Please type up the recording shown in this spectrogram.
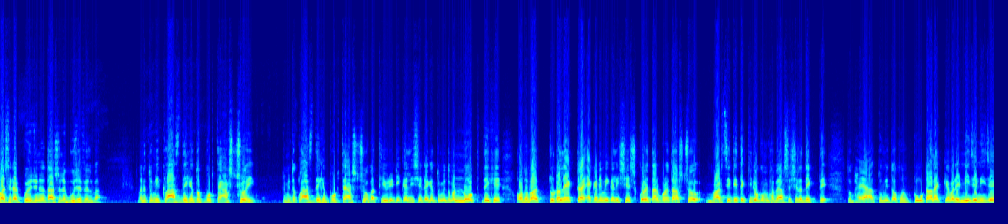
বা সেটার প্রয়োজনীয়তা আসলে বুঝে ফেলবা। মানে তুমি ক্লাস দেখে তো পড়তে আসছোই। তুমি তো ক্লাস দেখে পড়তে আসছো বা থিওরিটিক্যালি সেটাকে তুমি তোমার নোট দেখে অথবা টোটালি একটা একাডেমিক্যালি শেষ করে তারপরে তো আসছো ভার্সিটিতে কীরকম ভাবে আসে সেটা দেখতে। তো ভাইয়া, তুমি তখন টোটাল একেবারে নিজে নিজে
